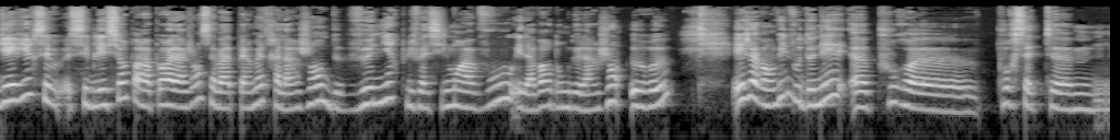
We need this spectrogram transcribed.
guérir ces, blessures par rapport à l'argent, ça va permettre à l'argent de venir plus facilement à vous et d'avoir donc de l'argent heureux. Et j'avais envie de vous donner euh, pour euh, pour cette euh,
